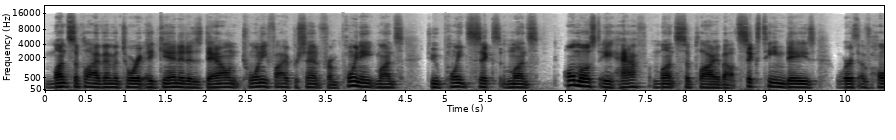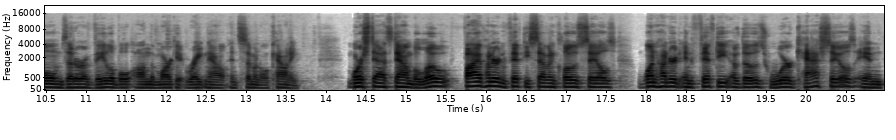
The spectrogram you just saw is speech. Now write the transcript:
Month supply of inventory again it is down 25% from 0.8 months to 0.6 months, almost a half month supply, about 16 days worth of homes that are available on the market right now in Seminole County. More stats down below 557 closed sales, 150 of those were cash sales, and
